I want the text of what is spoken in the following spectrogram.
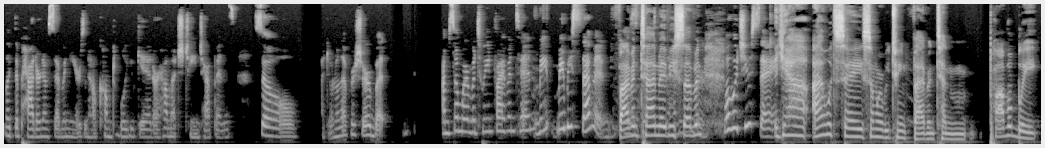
like the pattern of seven years and how comfortable you get or how much change happens. So I don't know that for sure, but I'm somewhere between five and ten, may, maybe seven. Five and 10, maybe seven? What would you say? Yeah, I would say somewhere between five and ten, probably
